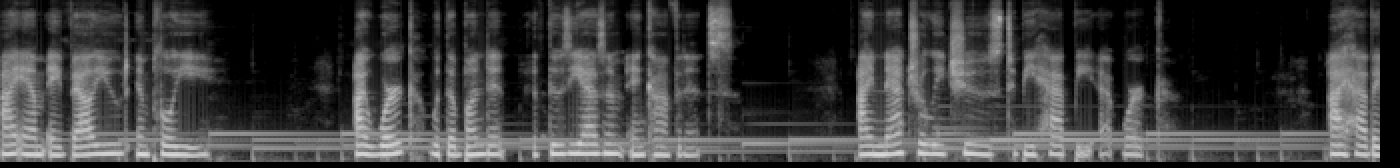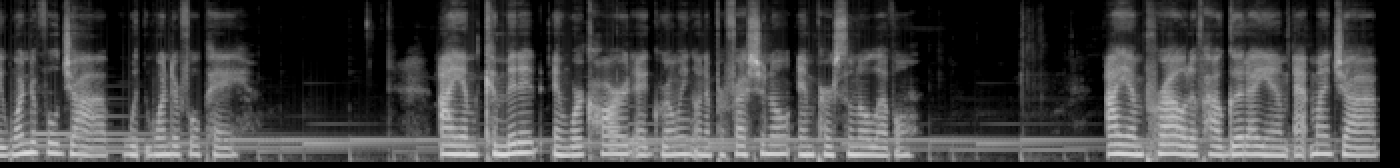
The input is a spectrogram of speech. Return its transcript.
I am a valued employee. I work with abundant enthusiasm and confidence. I naturally choose to be happy at work. I have a wonderful job with wonderful pay. I am committed and work hard at growing on a professional and personal level. I am proud of how good I am at my job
